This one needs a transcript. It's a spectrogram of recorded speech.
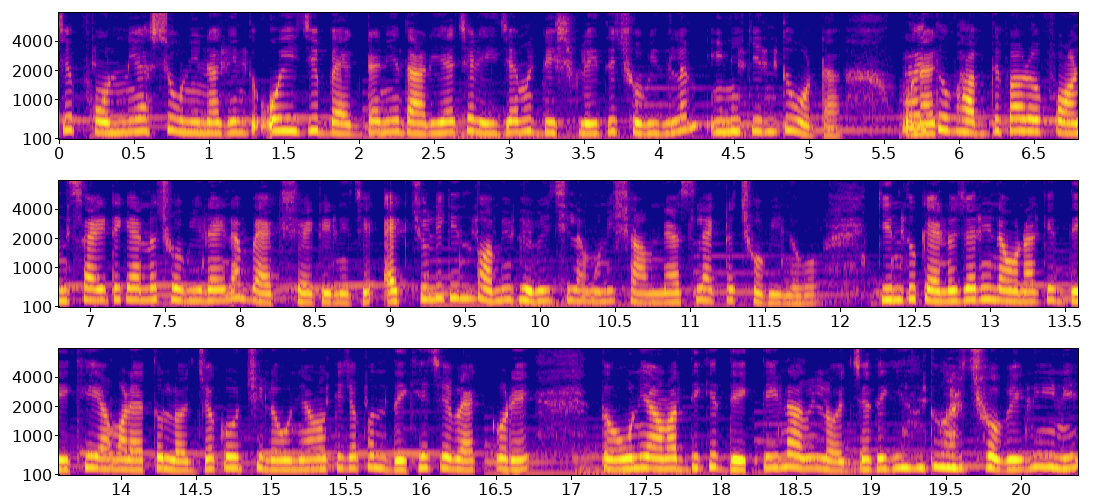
যে ফোন নিয়ে আসছে উনি না কিন্তু ওই যে ব্যাগটা নিয়ে দাঁড়িয়ে আছে আর এই যে আমি ডিসপ্লেতে ছবি দিলাম ইনি কিন্তু ওটা। ওনাই তো ভাবতে পারো ফ্রন্ট সাইডে কেন ছবি নেয় না ব্যাক সাইডে নিচে। অ্যাকচুয়ালি কিন্তু আমি ভেবেছিলাম উনি সামনে আসলে একটা ছবি নেব। কিন্তু কেন জানি না ওনাকে দেখেই আমার এত লজ্জা করছিল। উনি আমাকে যখন দেখেছে ব্যাক করে, তো উনি আমার দিকে দেখতেই না আমি লজ্জাতে কিন্তু আর ছবি নিইনি।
